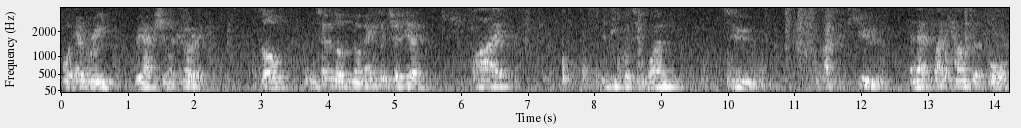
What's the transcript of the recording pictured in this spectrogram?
for every reaction occurring. So in terms of nomenclature here, I is equal to 1, 2, up to Q, and that's my counter for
